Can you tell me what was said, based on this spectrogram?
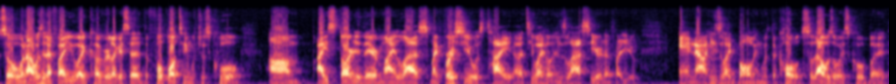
so when I was at FIU, I covered, like I said, the football team, which was cool. Um, I started there. My last, my first year was Ty uh, T.Y. Hilton's last year at FIU, and now he's like balling with the Colts. So that was always cool. But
